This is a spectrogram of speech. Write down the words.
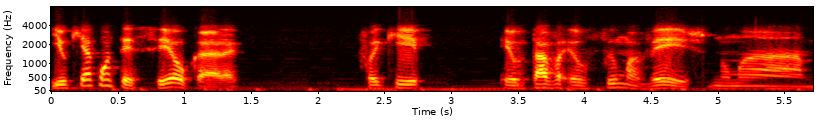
E o que aconteceu, cara, foi que eu tava, eu fui uma vez numa,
